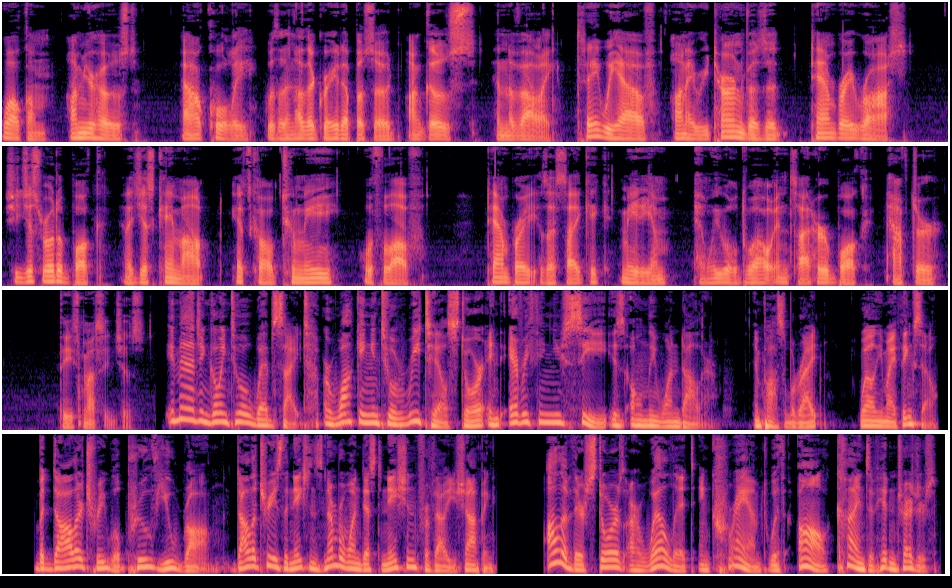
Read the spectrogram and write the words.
Welcome. I'm your host, Al Cooley, with another great episode on Ghosts in the Valley. Today we have on a return visit Tambra Ross. She just wrote a book and it just came out. It's called To Me with Love. Tambra is a psychic medium and we will dwell inside her book after these messages. Imagine going to a website or walking into a retail store and everything you see is only $1. Impossible, right? Well, you might think so. But Dollar Tree will prove you wrong. Dollar Tree is the nation's number one destination for value shopping. All of their stores are well lit and crammed with all kinds of hidden treasures.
